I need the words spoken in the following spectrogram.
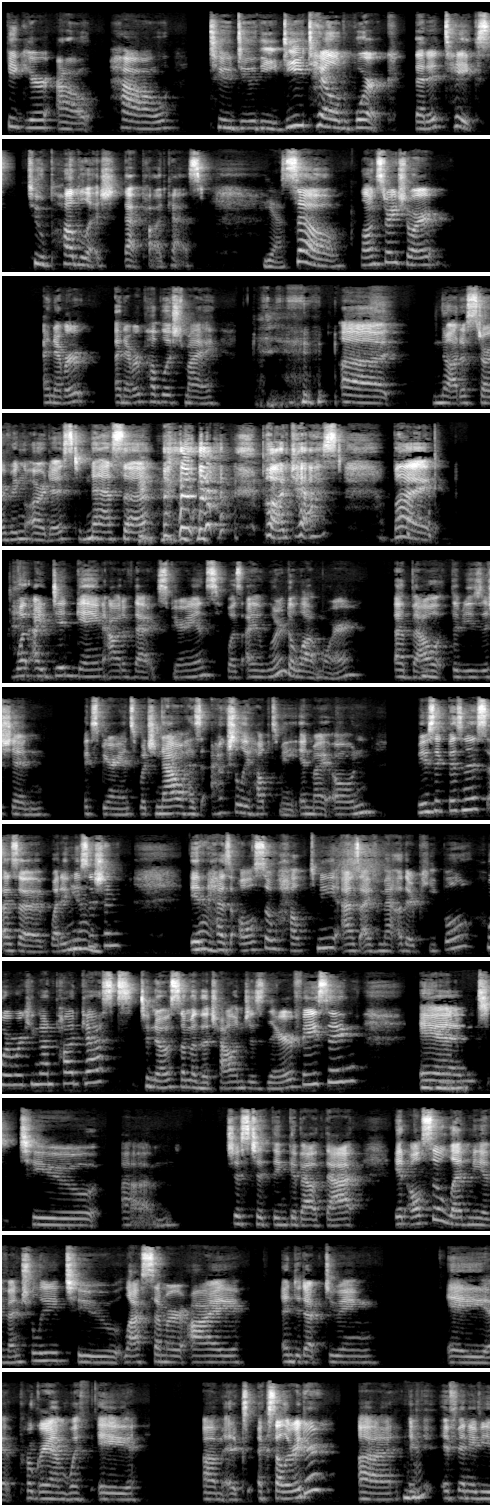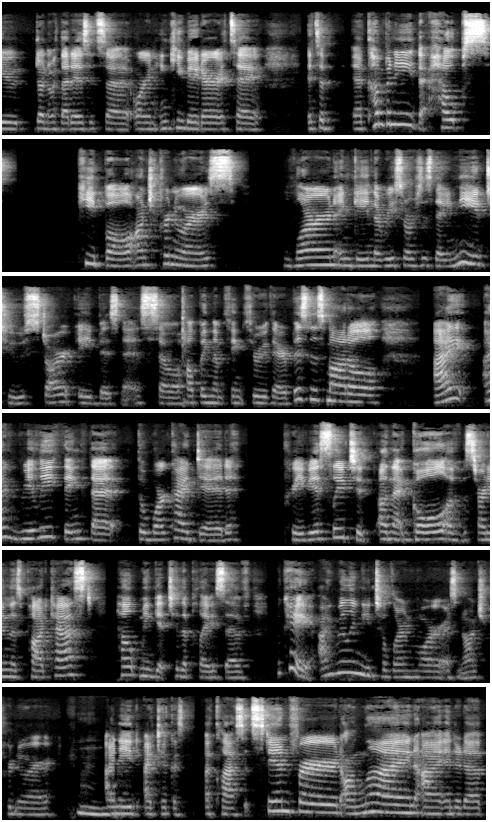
figure out how to do the detailed work that it takes to publish that podcast. Yeah. So, long story short, I never I never published my uh not a starving artist NASA podcast, but what I did gain out of that experience was I learned a lot more about the musician experience, which now has actually helped me in my own music business as a wedding yeah. musician. It yeah. has also helped me as I've met other people who are working on podcasts to know some of the challenges they're facing mm-hmm. and to um, just to think about that. It also led me eventually to last summer, I ended up doing a program with a um, accelerator uh, mm-hmm. if, if, any of you don't know what that is, it's a or an incubator. It's a it's a, a company that helps people, entrepreneurs, learn and gain the resources they need to start a business. So helping them think through their business model. I I really think that the work I did previously to on that goal of starting this podcast helped me get to the place of okay i really need to learn more as an entrepreneur mm. i need i took a, a, class at stanford online i ended up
